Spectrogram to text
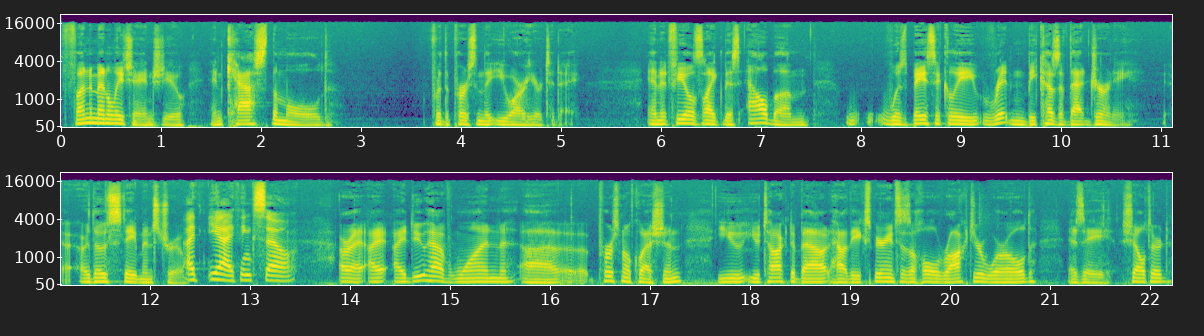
fundamentally changed you and cast the mold for the person that you are here today. And it feels like this album w- was basically written because of that journey. Are those statements true? I, yeah, I think so. All right, I, I do have one uh, personal question. You you talked about how the experience as a whole rocked your world as a sheltered,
